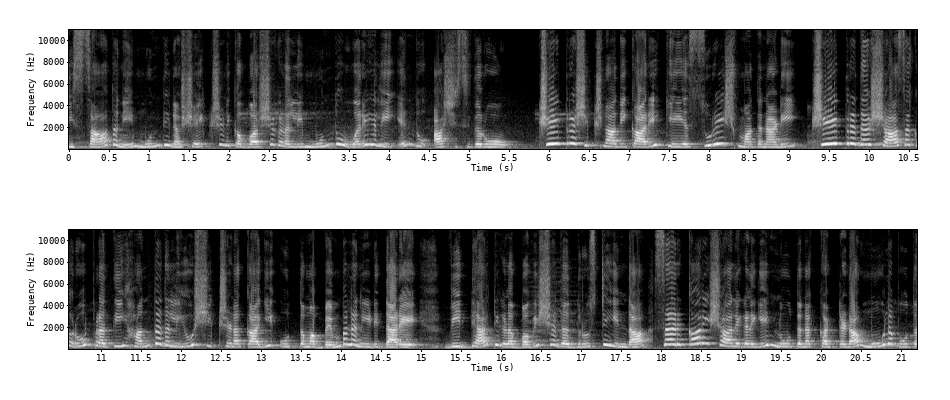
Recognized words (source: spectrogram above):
ಈ ಸಾಧನೆ ಮುಂದಿನ ಶೈಕ್ಷಣಿಕ ವರ್ಷಗಳಲ್ಲಿ ಮುಂದುವರೆಯಲಿ ಎಂದು ಆಶಿಸಿದರು. ಕ್ಷೇತ್ರ ಶಿಕ್ಷಣಾಧಿಕಾರಿ ಕೆಎಸ್ ಸುರೇಶ್ ಮಾತನಾಡಿ, ಕ್ಷೇತ್ರದ ಶಾಸಕರು ಪ್ರತಿ ಹಂತದಲ್ಲಿಯೂ ಶಿಕ್ಷಣಕ್ಕಾಗಿ ಉತ್ತಮ ಬೆಂಬಲ ನೀಡಿದ್ದಾರೆ. ವಿದ್ಯಾರ್ಥಿಗಳ ಭವಿಷ್ಯದ ದೃಷ್ಟಿಯಿಂದ ಸರ್ಕಾರಿ ಶಾಲೆಗಳಿಗೆ ನೂತನ ಕಟ್ಟಡ, ಮೂಲಭೂತ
